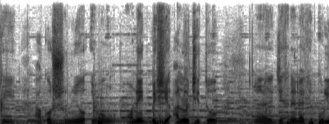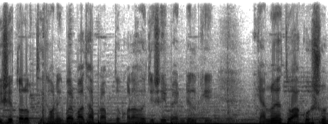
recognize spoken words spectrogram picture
সেই আকর্ষণীয় এবং অনেক বেশি আলোচিত যেখানে নাকি পুলিশের তরফ থেকে অনেকবার বাধাপ্রাপ্ত করা হয়েছে সেই প্যান্ডেলকে, কেন এত আকর্ষণ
